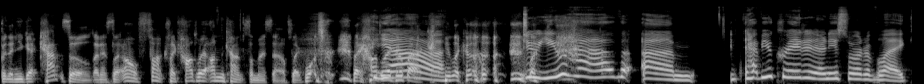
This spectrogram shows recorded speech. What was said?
but then you get cancelled, and it's like, oh fuck! Like, how do I uncancel myself? Like, what? Like, how do I go back? like, Do you have um have you created any sort of like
